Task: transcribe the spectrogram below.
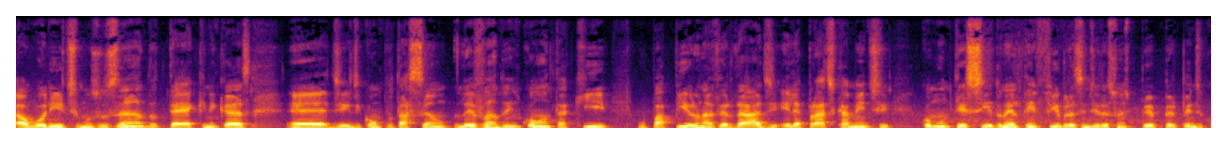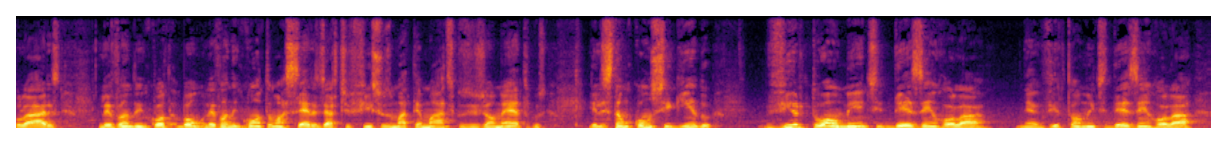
algoritmos, usando técnicas é, de, de, computação, levando em conta que o papiro, na verdade, ele é praticamente como um tecido, né? ele tem fibras em direções per perpendiculares, levando em conta, bom, levando em conta uma série de artifícios matemáticos e geométricos, eles estão conseguindo virtualmente desenrolar, né? virtualmente desenrolar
